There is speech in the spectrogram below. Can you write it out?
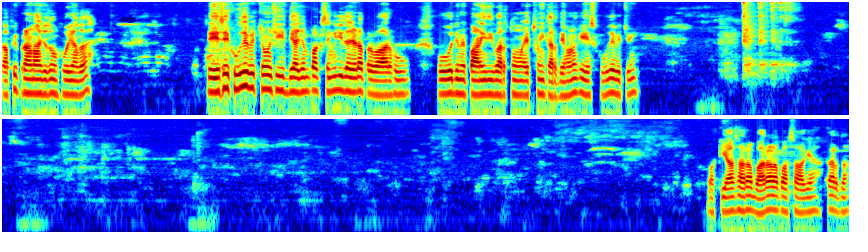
ਕਾਫੀ ਪੁਰਾਣਾ ਜਦੋਂ ਹੋ ਜਾਂਦਾ। ਤੇ ਇਸੇ ਖੂਹ ਦੇ ਵਿੱਚੋਂ ਸ਼ਹੀਦ ਆਜਮ ਭਗਤ ਸਿੰਘ ਜੀ ਦਾ ਜਿਹੜਾ ਪਰਿਵਾਰ ਹੋਊ, ਉਹ ਜਿਵੇਂ ਪਾਣੀ ਦੀ ਵਰਤੋਂ ਇੱਥੋਂ ਹੀ ਕਰਦੇ ਹੋਣਗੇ, ਇਸ ਖੂਹ ਦੇ ਵਿੱਚੋਂ ਹੀ। ਬਾਕੀ ਆ ਸਾਰਾ ਬਾਹਰ ਵਾਲਾ ਪਾਸਾ ਆ ਗਿਆ ਘਰ ਦਾ।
